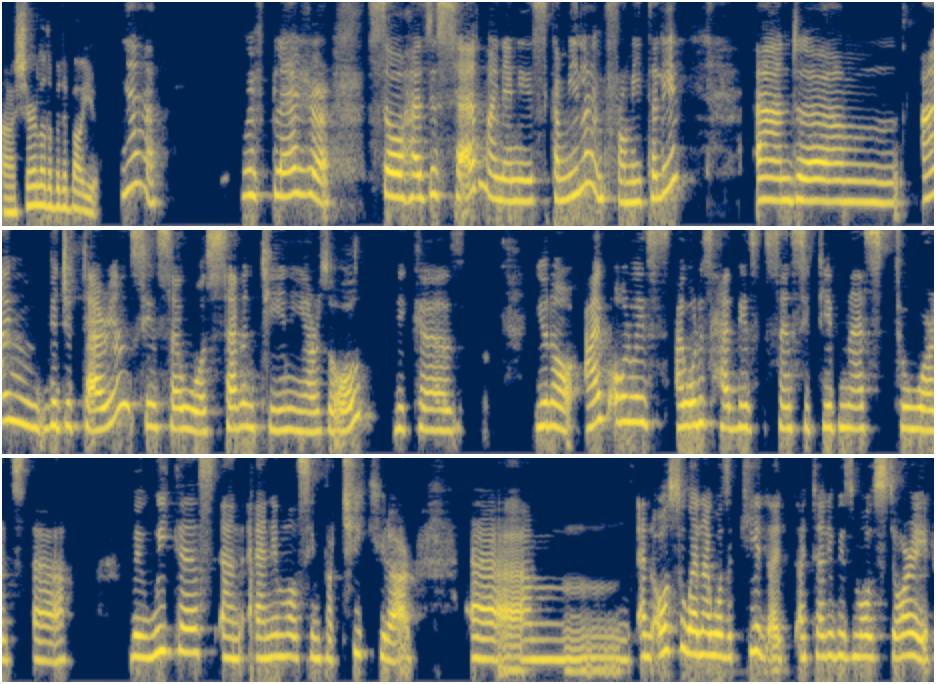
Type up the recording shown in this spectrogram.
uh, share a little bit about you with pleasure. So, as you said, my name is Camilla. I'm from Italy. And um, I'm vegetarian since I was 17 years old because, you know, I've always, I always had this sensitiveness towards uh, the weakest and animals in particular. Um, and also when I was a kid, I, I tell you this small story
